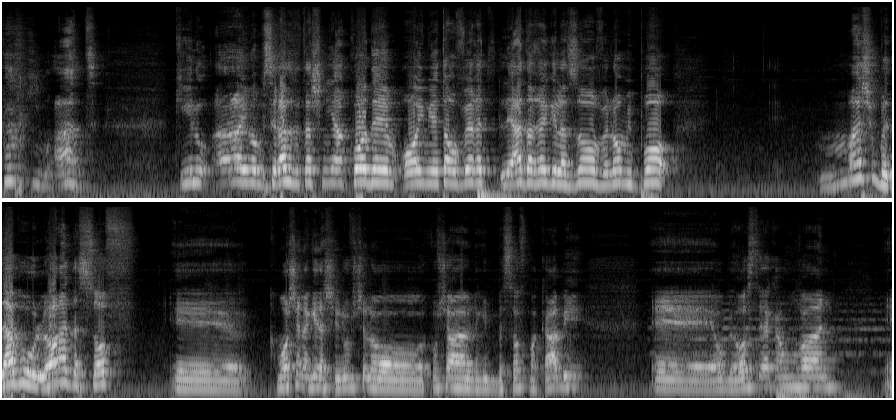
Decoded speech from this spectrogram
כך כמעט. כאילו, אה, אם המסירה הזאת הייתה שנייה קודם, או אם היא הייתה עוברת ליד הרגל הזו ולא מפה. משהו בדאבו לא עד הסוף, אה, כמו שנגיד השילוב שלו, כמו שהיה נגיד בסוף מכבי, אה, או באוסטריה כמובן, אה,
